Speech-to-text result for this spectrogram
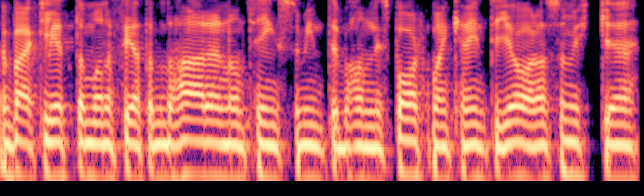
en verklighet där man har sett att det här är någonting som inte är behandlingsbart. Man kan inte göra så mycket.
